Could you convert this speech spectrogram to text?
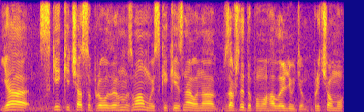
Я скільки часу проводив з мамою, скільки я знаю, вона завжди допомагала людям. Причому,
